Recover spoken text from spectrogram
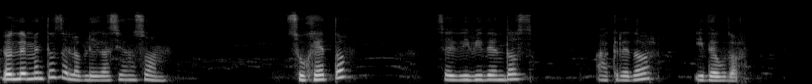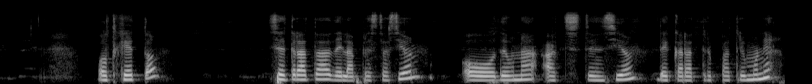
Los elementos de la obligación son sujeto, se divide en dos, acreedor y deudor. Objeto, se trata de la prestación o de una extensión de carácter patrimonial.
